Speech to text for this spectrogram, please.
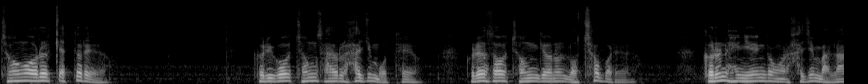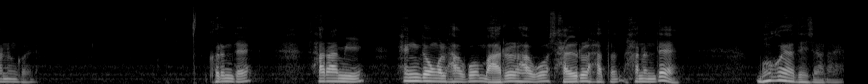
정어를 깨뜨려요. 그리고 정사유를 하지 못해요. 그래서 정견을 놓쳐버려요. 그런 행위 행동을 하지 말라는 거예요. 그런데 사람이 행동을 하고 말을 하고 사유를 하는데 먹어야 되잖아요.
